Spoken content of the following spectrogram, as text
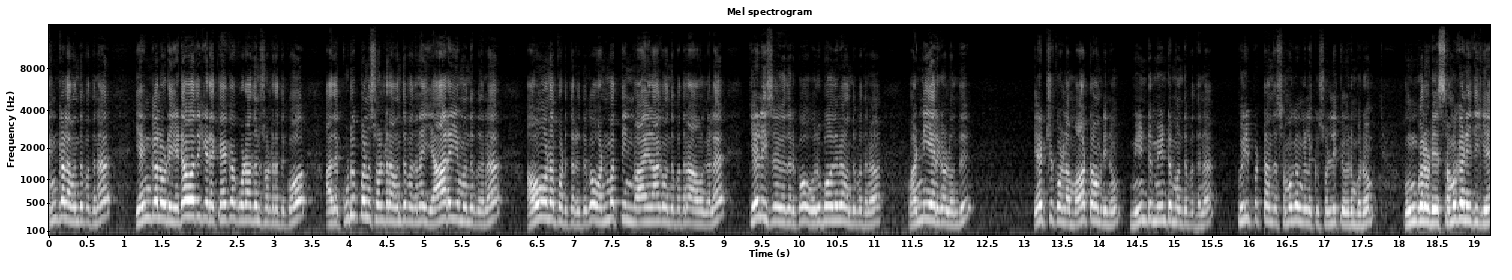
எங்களை வந்து பார்த்தீங்கன்னா எங்களுடைய இடஒதுக்கீடை கேட்கக்கூடாதுன்னு சொல்றதுக்கோ அதை கொடுப்பன்னு சொல்ற வந்து பார்த்தீங்கன்னா யாரையும் வந்து பார்த்தீங்கன்னா அவமானப்படுத்துறதுக்கோ வன்மத்தின் வாயிலாக வந்து பார்த்தீங்கன்னா அவங்கள கேலி செய்வதற்கோ ஒருபோதுமே வந்து பார்த்தீங்கன்னா வன்னியர்கள் வந்து ஏற்றுக்கொள்ள மாட்டோம் அப்படின்னும் மீண்டும் மீண்டும் வந்து பார்த்தீங்கன்னா குறிப்பிட்ட அந்த சமூகங்களுக்கு சொல்லிக்க விரும்புகிறோம் உங்களுடைய சமூக நிதியை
